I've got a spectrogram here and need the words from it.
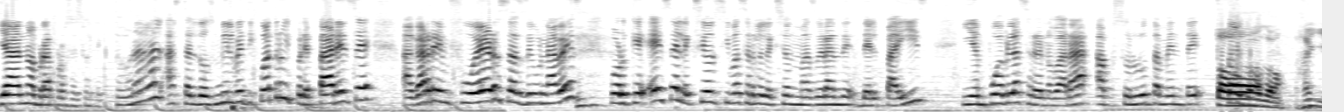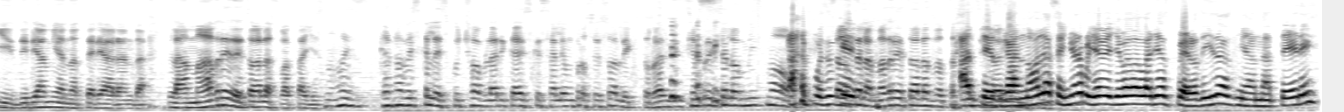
Ya no habrá proceso electoral hasta el 2024 y prepárense, agarren fuerzas de una vez porque esa elección sí va a ser la elección más grande del país y en Puebla se renovará absolutamente todo. Todo. Ay, diría mi Ana Aranda, la madre de todas las batallas. No, es cada vez que la escucho hablar y cada vez que sale un proceso electoral, siempre dice lo mismo. Ah, pues es que la madre de todas las batallas. Antes ganó la señora, pero ya había llevado varias perdidas, mi Anatere.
